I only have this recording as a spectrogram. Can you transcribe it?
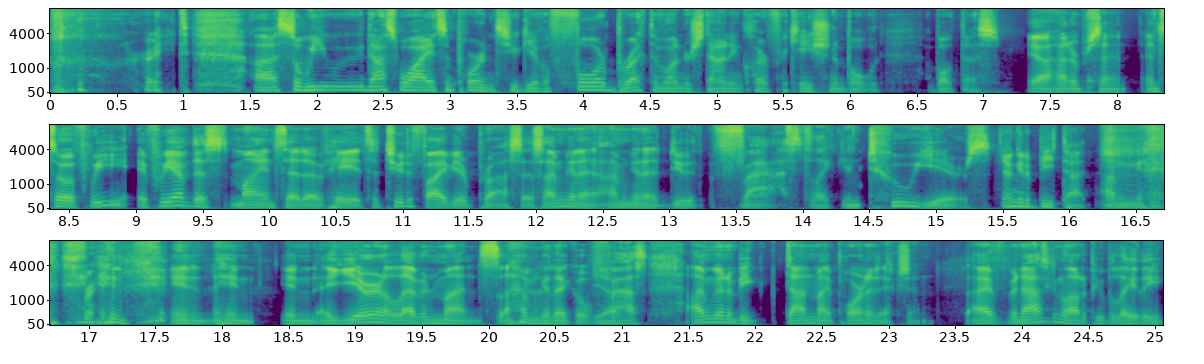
right uh, so we, we that's why it's important to give a fuller breadth of understanding clarification about about this Yeah, hundred percent. And so if we if we have this mindset of hey, it's a two to five year process, I'm gonna I'm gonna do it fast, like in two years. i'm going to beat that I'm Right. in, in in in a year and eleven months. I'm gonna go Yeah. fast. I'm gonna be done my porn addiction. I've been asking a lot of people lately,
